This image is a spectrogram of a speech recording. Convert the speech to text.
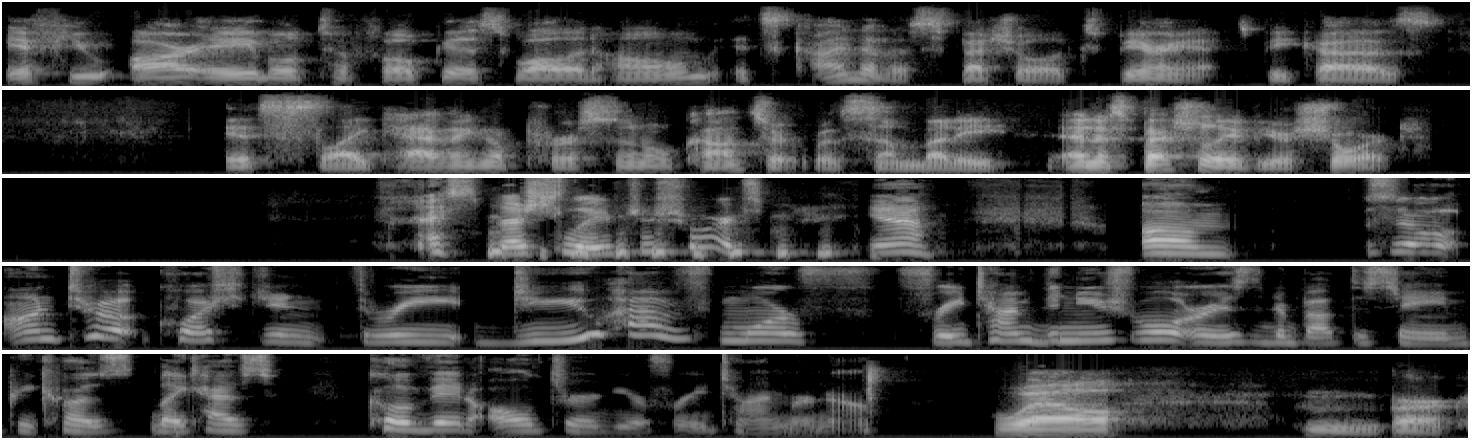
if you are able to focus while at home, it's kind of a special experience because it's like having a personal concert with somebody, and especially if you're short. Especially if you're short, yeah. Um. So on to question three. Do you have more free time than usual, or is it about the same? Because like, has COVID altered your free time or no? Well, hmm, Burke,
